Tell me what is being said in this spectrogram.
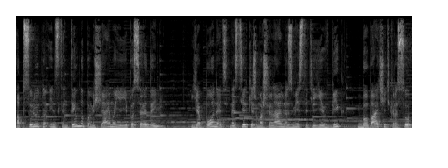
абсолютно інстинктивно поміщаємо її посередині. Японець настільки ж машинально змістить її в бік, бо бачить красу в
